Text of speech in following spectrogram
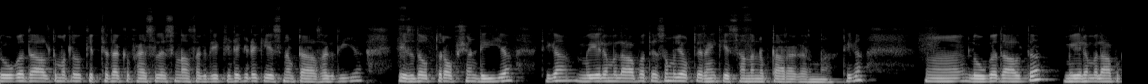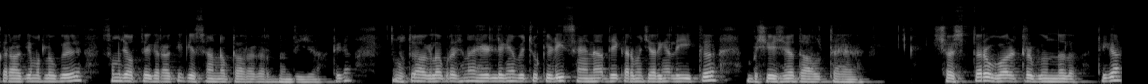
ਲੋਕ ਅਦਾਲਤ ਮਤਲਬ ਕਿੱਥੇ ਤੱਕ ਫੈਸਲੇ ਸੁਣਾ ਸਕਦੀ ਹੈ? ਕਿਹੜੇ ਕਿਹੜੇ ਕੇਸ ਨਿਪਟਾ ਸਕਦੀ ਆ ਇਸ ਦਾ ਉੱਤਰ ਆਪਸ਼ਨ ਡੀ ਆ, ਠੀਕ ਆ? ਮੇਲ ਮਿਲਾਪ ਅਤੇ ਸਮਝੌਤੇ ਰਾਹੀਂ ਕੇਸਾਂ ਦਾ ਨਿਪਟਾਰਾ ਕਰਨਾ, ਠੀਕ ਆ? ਲੋਕ ਅਦਾਲਤ ਮੇਲ ਮਿਲਾਪ ਕਰਾ ਕੇ ਮਤਲਬ ਕਿ ਸਮਝੌਤੇ ਕਰਾ ਕੇ ਕੇਸਾਂ ਦਾ ਨਿਪਟਾਰਾ ਕਰ ਦਿੰਦੀ ਆ, ਠੀਕ ਆ? ਉਸ ਤੋਂ ਅਗਲਾ ਪ੍ਰਸ਼ਨ ਹੈ, ਹੇਠ ਲਿਖਿਆਂ ਵਿੱਚੋਂ ਕਿਹੜੀ ਸੈਨਾ ਦੇ ਕਰਮਚਾਰੀਆਂ ਲਈ ਇੱਕ ਵਿਸ਼ੇਸ਼ ਅਦਾਲਤ ਹੈ? ਸ਼ਸਤਰ ਬਲ ਟ੍ਰਿਬਿਊਨਲ, ਠੀਕ ਆ?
